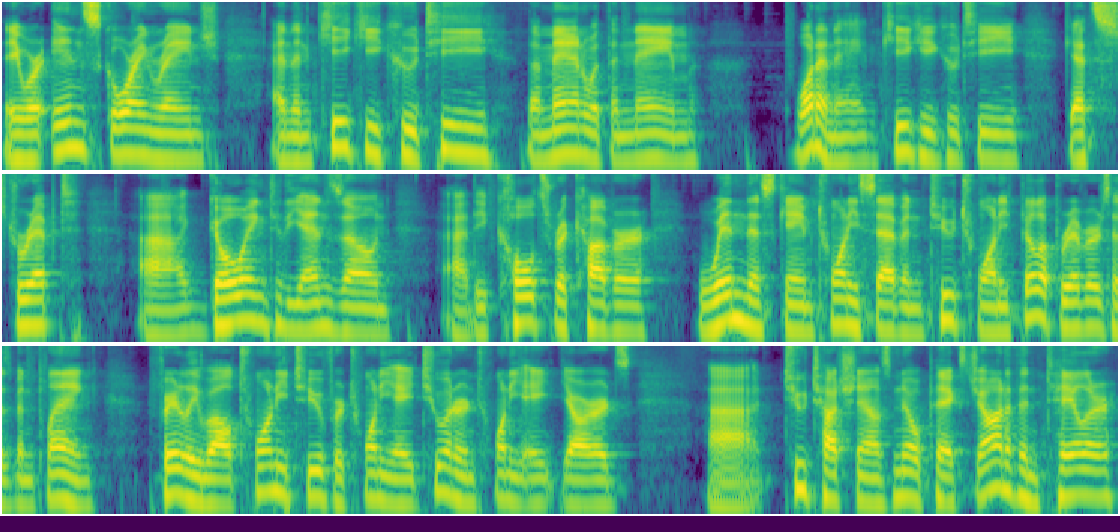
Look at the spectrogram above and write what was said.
They were in scoring range, and then Keke Coutee, the man with the name, what a name, Keke Coutee gets stripped, uh, going to the end zone. Uh, the Colts recover, win this game 27 to 20. Philip Rivers has been playing fairly well 22 for 28, 228 yards, uh, two touchdowns, no picks. Jonathan Taylor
